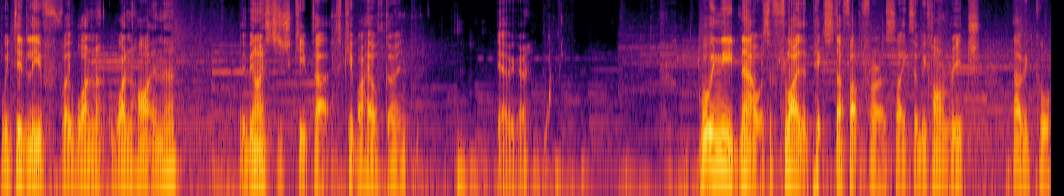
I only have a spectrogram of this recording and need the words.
we did leave like one one heart in there. It'd be nice to just keep that, to keep our health going. Yeah, there we go. What we need now is a fly that picks stuff up for us, like, that we can't reach. That'd be cool.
